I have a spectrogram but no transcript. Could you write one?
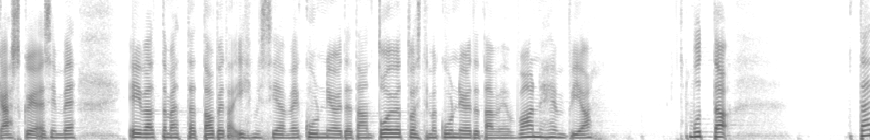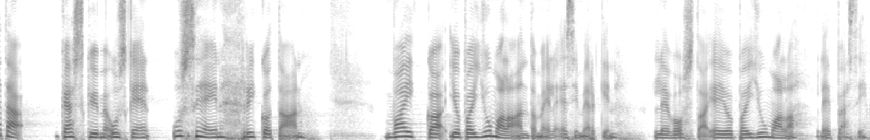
käskyjä. Esimerkiksi me ei välttämättä tapeta ihmisiä, me kunnioitetaan, toivottavasti me kunnioitetaan meidän vanhempia, mutta tätä käskyä me usein, usein rikotaan, vaikka jopa Jumala antoi meille esimerkin levosta ja jopa Jumala lepäsi.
